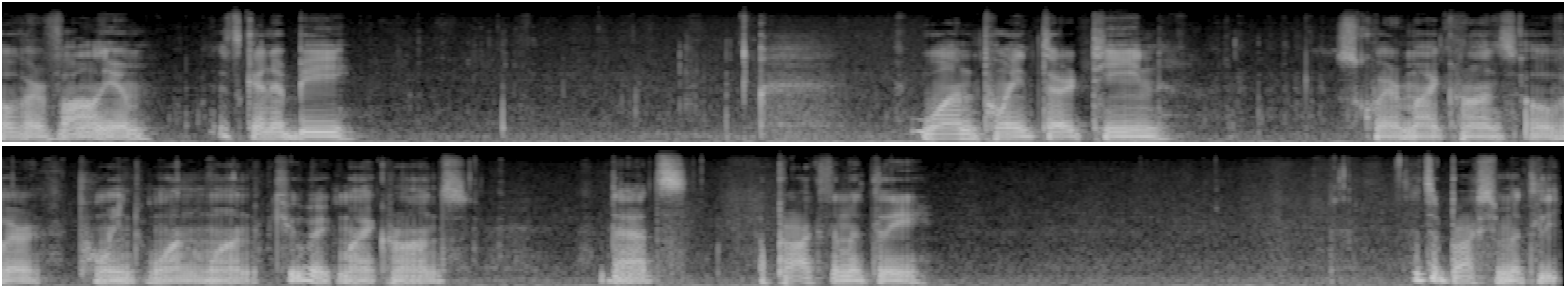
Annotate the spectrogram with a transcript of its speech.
over volume is going to be 1.13 square microns over 0.11 cubic microns that's approximately that's approximately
